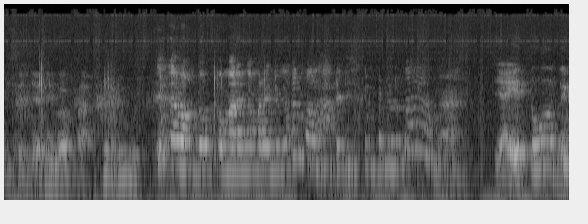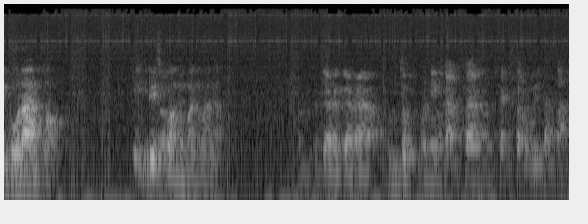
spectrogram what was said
Bisa jadi Bapak. Ya kan waktu kemarin-kemarin juga kan malah ada diskon penerbangan. Ya itu liburan sok. Iya. Diskon di mana-mana. Gara-gara untuk meningkatkan sektor wisata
